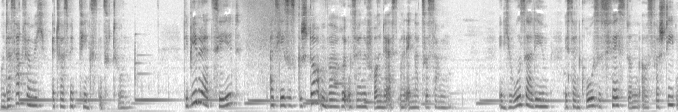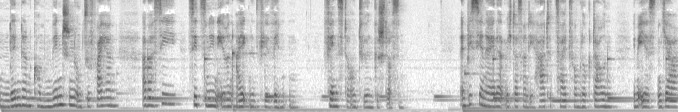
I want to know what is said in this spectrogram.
Und das hat für mich etwas mit Pfingsten zu tun. Die Bibel erzählt, als Jesus gestorben war, rücken seine Freunde erstmal enger zusammen. In Jerusalem ist ein großes Fest und aus verschiedenen Ländern kommen Menschen, um zu feiern, aber sie sitzen in ihren eigenen vier Wänden, Fenster und Türen geschlossen. Ein bisschen erinnert mich das an die harte Zeit vom Lockdown im ersten Jahr,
